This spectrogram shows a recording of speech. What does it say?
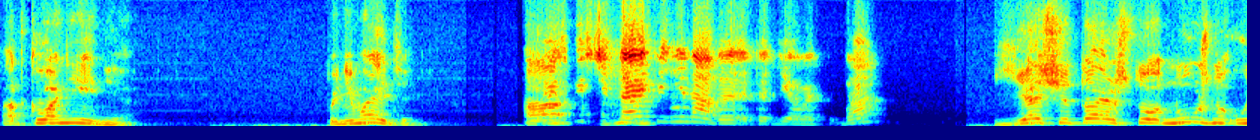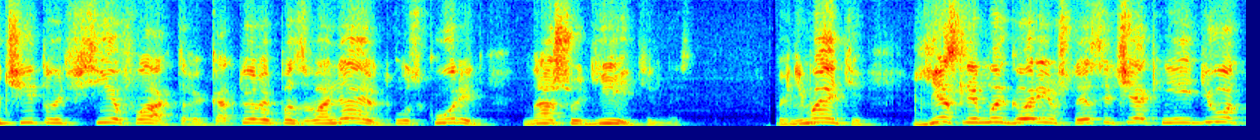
отклонения. Понимаете? А вы считаете, не надо это делать, да? Я считаю, что нужно учитывать все факторы, которые позволяют ускорить нашу деятельность. Понимаете? Если мы говорим, что если человек не идет,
